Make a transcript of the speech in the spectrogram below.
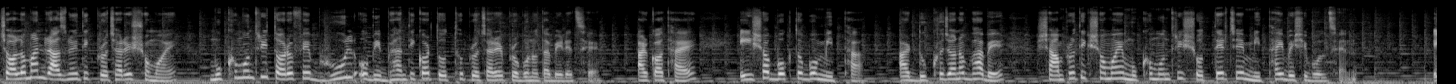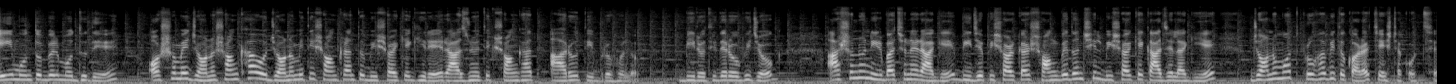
চলমান রাজনৈতিক প্রচারের সময় মুখ্যমন্ত্রীর তরফে ভুল ও বিভ্রান্তিকর তথ্য প্রচারের প্রবণতা বেড়েছে। আর কথায়, এইসব বক্তব্য মিথ্যা। আর দুঃখজনকভাবে সাম্প্রতিক সময়ে মুখ্যমন্ত্রী সত্যের চেয়ে মিথ্যাই বেশি বলছেন। এই মন্তব্যের মধ্য দিয়ে অসমে জনসংখ্যা ও জনমিতি সংক্রান্ত বিষয়কে ঘিরে রাজনৈতিক সংঘাত আরও তীব্র হল। বিরোধীদের অভিযোগ, আসন্ন নির্বাচনের আগে বিজেপি সরকার সংবেদনশীল বিষয়কে কাজে লাগিয়ে জনমত প্রভাবিত করার চেষ্টা করছে।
